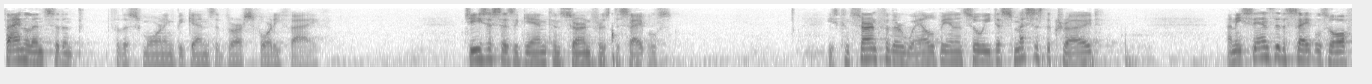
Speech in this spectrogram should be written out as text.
Final incident for this morning begins at verse 45. Jesus is again concerned for his disciples. He's concerned for their well being, and so he dismisses the crowd and he sends the disciples off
